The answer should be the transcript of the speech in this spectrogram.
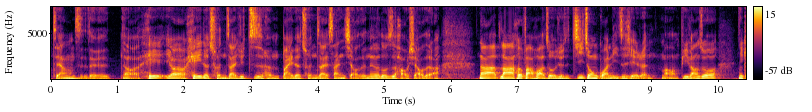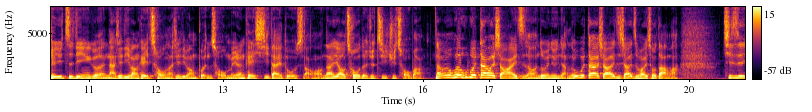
这样子的啊，黑要有黑的存在去制衡白的存在，三小的那个都是好小的啦。那让它合法化之后，就是集中管理这些人啊。比方说，你可以去制定一个哪些地方可以抽，哪些地方不能抽，每人可以携带多少啊？那要抽的就自己去抽吧。那会会不会带坏小孩子啊？很多人就讲，会不会带坏小孩子？小孩子会抽大麻？其实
